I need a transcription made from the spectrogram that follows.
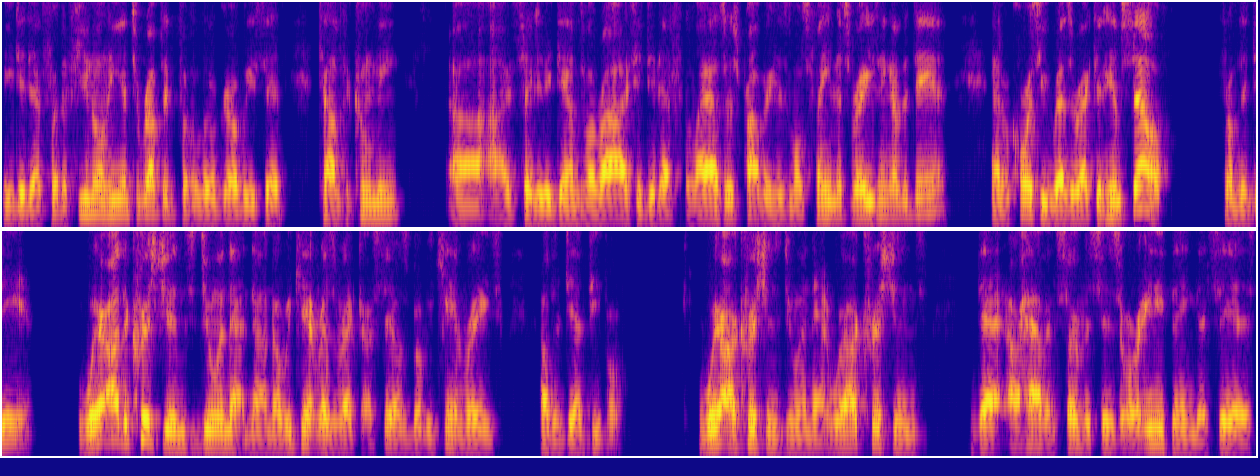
He did that for the funeral he interrupted for the little girl. He said, Talitha Kumi. Uh, I say to the damsel arise. He did that for Lazarus, probably his most famous raising of the dead. And of course, he resurrected himself from the dead. Where are the Christians doing that? Now, no, we can't resurrect ourselves, but we can raise other dead people. Where are Christians doing that? Where are Christians that are having services or anything that says,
